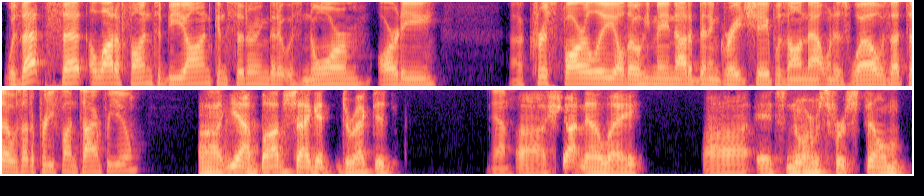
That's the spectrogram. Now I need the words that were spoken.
Was that set a lot of fun to be on, considering that it was Norm, Artie, Uh, Chris Farley, although he may not have been in great shape, was on that one as well. Was that uh, was that a pretty fun time for you? Uh, yeah, Bob Saget directed. Yeah, uh, shot in L.A. Uh, it's Norm's first film.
